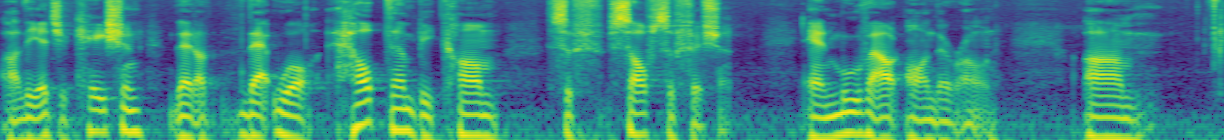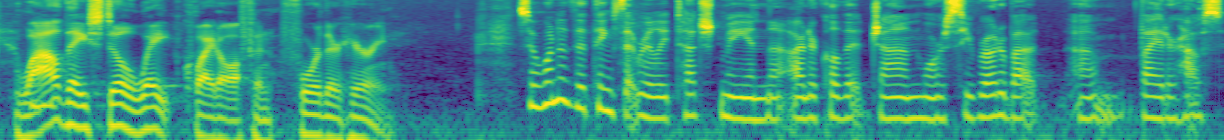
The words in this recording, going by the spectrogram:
uh, the education that, uh, that will help them become self sufficient and move out on their own. Um, while they still wait quite often for their hearing. So, one of the things that really touched me in the article that John Morrissey wrote about um, Viator House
